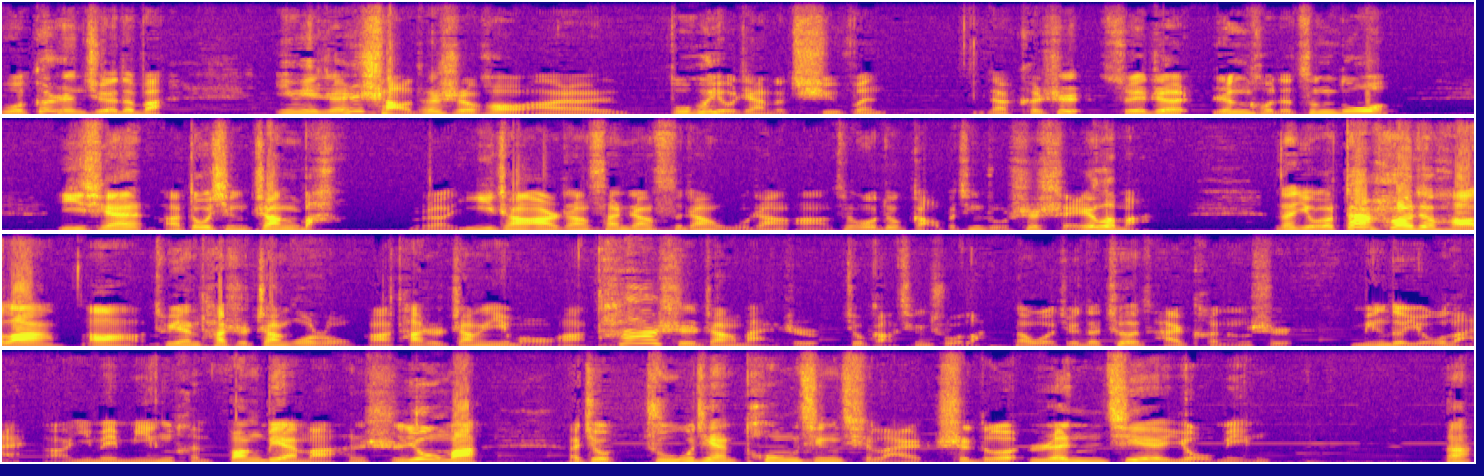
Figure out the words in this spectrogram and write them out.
我个人觉得吧，因为人少的时候啊，不会有这样的区分。那可是随着人口的增多，以前啊都姓张吧，呃，一张、二张、三张、四张、五张啊，最后就搞不清楚是谁了嘛。那有了代号就好了啊，推言他是张国荣啊，他是张艺谋啊，他是张柏芝，就搞清楚了。那我觉得这才可能是名的由来啊，因为名很方便嘛，很实用嘛。啊就逐渐通行起来，使得人皆有名。那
